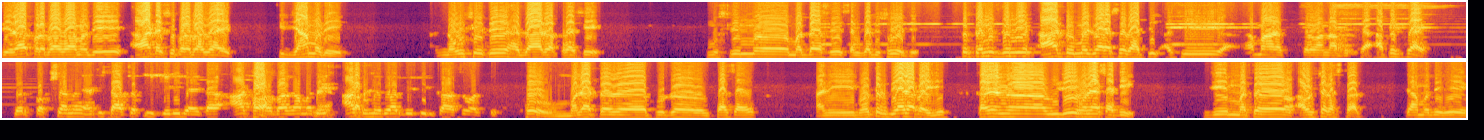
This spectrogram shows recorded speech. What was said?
तेरा प्रभागामध्ये आठ असे प्रभाग आहेत की ज्यामध्ये नऊशे ते हजार अकराशे मुस्लिम अं, मतदाराची संख्या दिसून येते. तर कमीत कमी एक आठ उमेदवार असं राहतील अशी आम्हाला सर्वांना अपेक्षा अपेक्षा आहे. तर पक्षानं ह्याची चाचपणी केलेली आहे का? आठ हो. प्रभागामध्ये. आठ उमेदवार देतील का असं वाटतं हो मला तर पूर्ण विश्वास आहे. आणि बहुतेक द्यायला पाहिजे. कारण विजयी होण्यासाठी जे मत आवश्यक असतात त्यामध्ये हे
